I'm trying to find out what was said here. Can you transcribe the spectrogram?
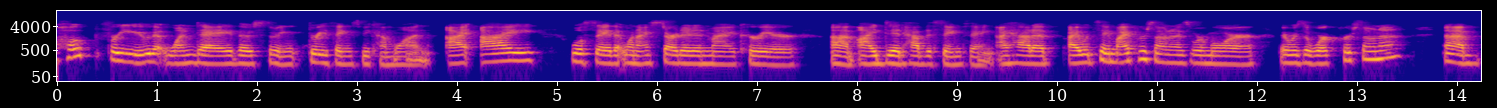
hope for you that one day those three three things become one. I I will say that when I started in my career, um, I did have the same thing. I had a I would say my personas were more there was a work persona, um,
